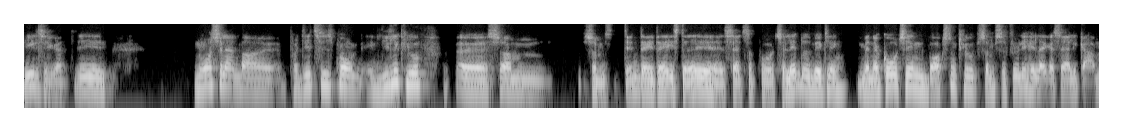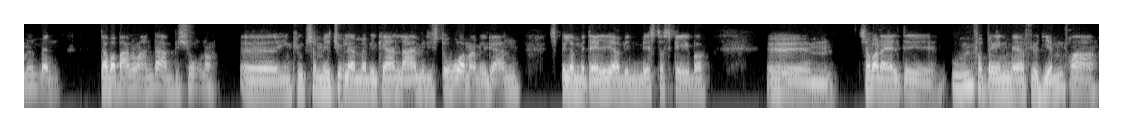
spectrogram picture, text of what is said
helt sikkert. Det, Nordsjælland var øh, på det tidspunkt en lille klub, øh, som som den dag i dag stadig øh, satser på talentudvikling. Men at gå til en voksenklub, som selvfølgelig heller ikke er særlig gammel, men der var bare nogle andre ambitioner øh, i en klub som Midtjylland. Man vil gerne lege med de store, man vil gerne spille medaljer, vinde mesterskaber. Øh, så var der alt det uden for banen med at flytte hjemmefra.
